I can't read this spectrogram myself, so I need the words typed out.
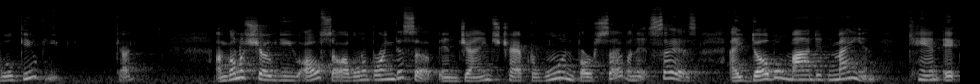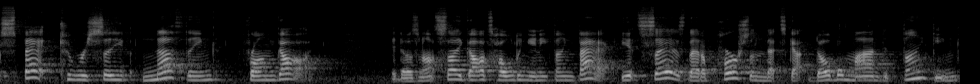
will give you. Okay? I'm going to show you also, I want to bring this up. In James chapter 1, verse 7, it says, A double minded man can expect to receive nothing from God. It does not say God's holding anything back. It says that a person that's got double minded thinking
